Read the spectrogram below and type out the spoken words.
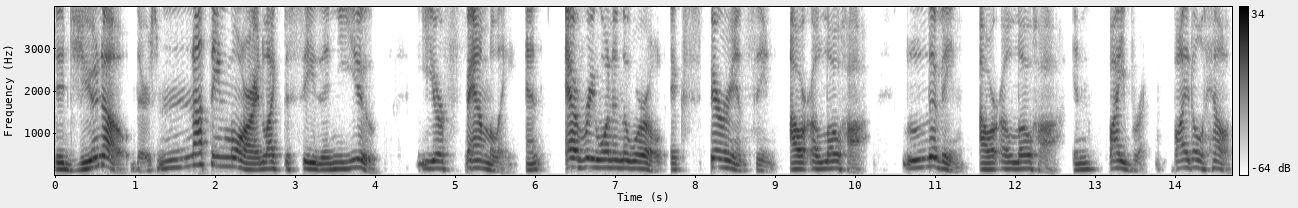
Did you know there's nothing more I'd like to see than you, your family, and everyone in the world experiencing our aloha, living our aloha in vibrant, vital health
